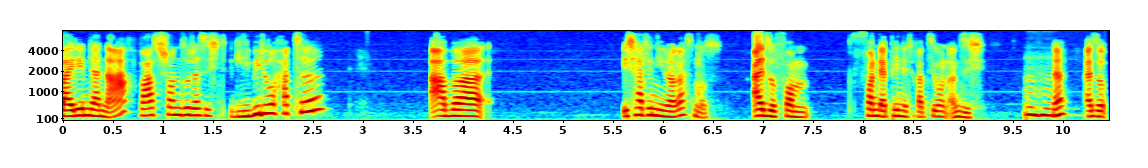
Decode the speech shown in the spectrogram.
bei dem danach war es schon so, dass ich Libido hatte, aber ich hatte nie einen Orgasmus. Also vom, von der Penetration an sich. Mhm. Ne? Also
